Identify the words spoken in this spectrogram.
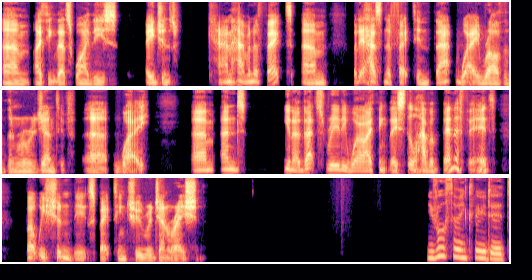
um, I think that's why these agents can have an effect, um, but it has an effect in that way rather than a regenerative uh, way. Um, and, you know, that's really where I think they still have a benefit, but we shouldn't be expecting true regeneration. You've also included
